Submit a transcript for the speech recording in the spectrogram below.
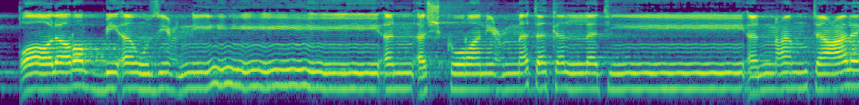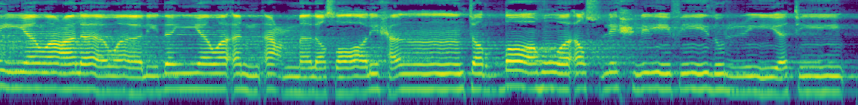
قال رب أوزعني أن أشكر نعمتك التي أنعمت علي وعلى والدي وأن أعمل صالحا ترضاه وأصلح لي في ذريتي.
